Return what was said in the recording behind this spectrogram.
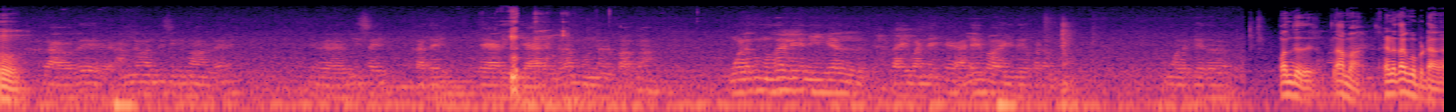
ம் அதாவது அங்கே வந்து சினிமாவில் இசை கதை தயாரிப்பு யாருங்கெல்லாம் முன்னே பார்க்கலாம். உங்களுக்கு முதலே நீங்கள் ட்ரை பண்ணிக்க அலேபா இது படம் உங்களுக்கு ஏதோ வந்தது. ஆமாம் என்னை தான் கூப்பிட்டாங்க.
